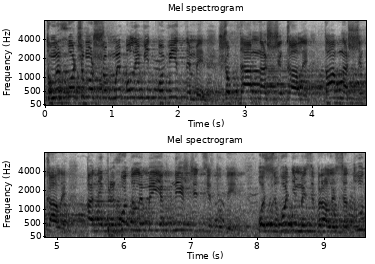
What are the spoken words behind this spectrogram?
то ми хочемо, щоб ми були відповідними, щоб там нас чекали, там нас чекали, а не приходили ми як нищенці туди. Ось сьогодні ми зібралися тут,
